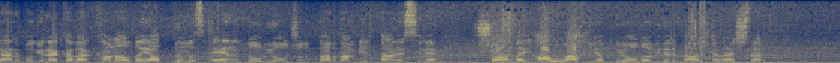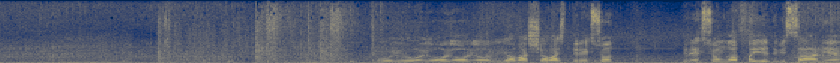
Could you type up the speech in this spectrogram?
Yani bugüne kadar kanalda yaptığımız en zor yolculuklardan bir tanesini şu anda Allah yapıyor olabiliriz arkadaşlar. Oy oy oy oy oy yavaş yavaş direksiyon direksiyon kafayı yedi bir saniye.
